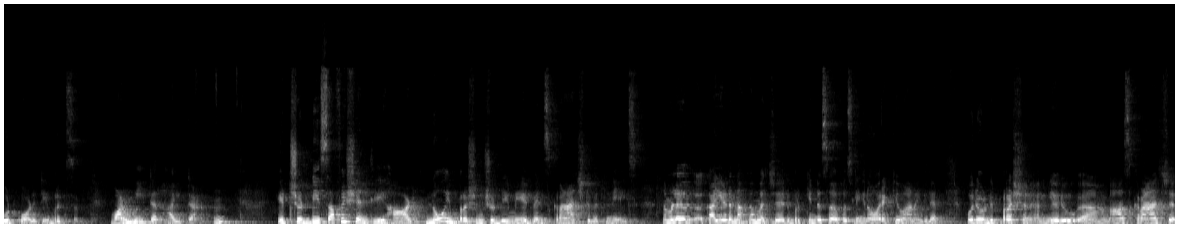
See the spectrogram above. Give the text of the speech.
Good quality bricks one metre height ആണ്. It should be sufficiently hard no impression should be made when scratched with nails നമ്മൾ കൈയുടെ നഖം വെച്ച് ഒരു ബ്രിക്കിന്റെ സർഫസിൽ ഇങ്ങനെ ഉരയ്ക്കുവാണെങ്കിൽ ഒരു ഡിപ്രഷൻ അല്ലെങ്കിൽ ഒരു ആ സ്ക്രാച്ച്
